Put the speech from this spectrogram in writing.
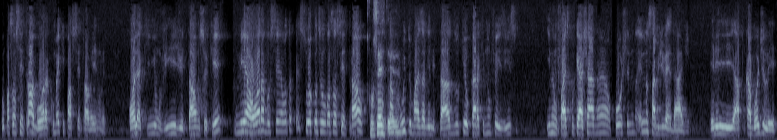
vou passar um central agora, como é que passa o central mesmo, velho? Olha aqui um vídeo e tal, não sei o quê. Em meia hora você é outra pessoa. Quando você for passar o central, Com certeza. você está muito mais habilitado do que o cara que não fez isso e não faz porque achar, não, poxa, ele, ele não sabe de verdade. Ele acabou de ler.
